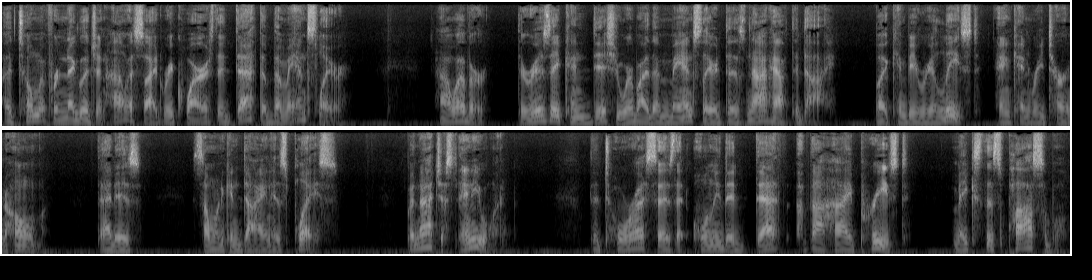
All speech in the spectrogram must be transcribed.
atonement for negligent homicide requires the death of the manslayer. However, there is a condition whereby the manslayer does not have to die but can be released and can return home. That is, someone can die in his place. But not just anyone. The Torah says that only the death of the high priest makes this possible.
